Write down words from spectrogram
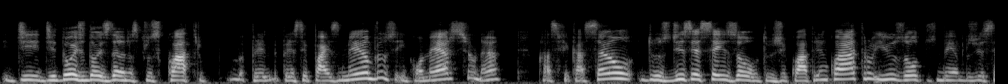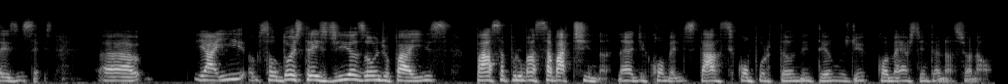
de, de dois em dois anos para os quatro principais membros em comércio, né? classificação, dos 16 outros de quatro em quatro e os outros membros de seis em seis. Uh, e aí são dois, três dias onde o país passa por uma sabatina né, de como ele está se comportando em termos de comércio internacional.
